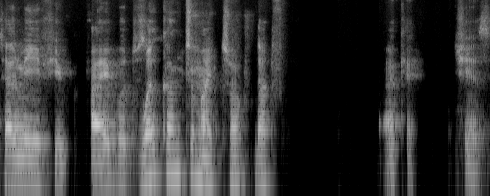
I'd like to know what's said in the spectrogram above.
Tell me if you are able to. Welcome to my talk that. Okay, cheers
